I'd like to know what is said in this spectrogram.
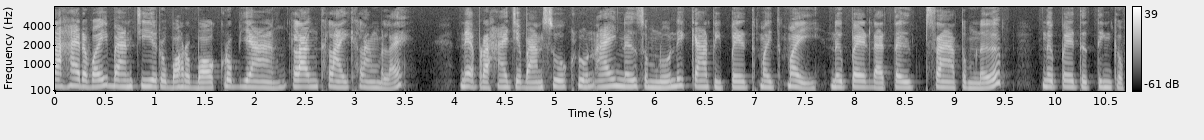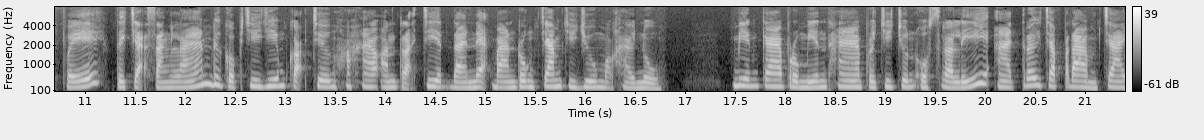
តើហេតុអ្វីបានជារបស់របរគ្រប់យ៉ាងឡើងថ្លៃខ្លាំងម្ល៉េះ អ្នកប្រហែលជាបានសួរខ្លួនឯងនៅសំណួរនេះកាលពីពេលថ្មីថ្មីនៅពេលដែលទៅផ្សារទំនើបនៅពេលទៅទិញកាហ្វេទៅចាក់សាំងឡានឬក៏ព្យាយាមកក់ជើងហោះហើរអន្តរជាតិដែលអ្នកបានរងចាំជាយូរមកហើយនោះមានការព្រមានថាប្រជាជនអូស្ត្រាលីអាចត្រូវចាប់ផ្ដើមចាយ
